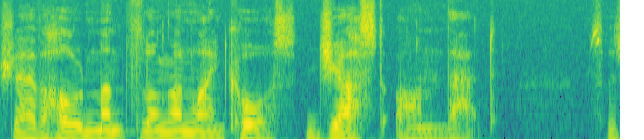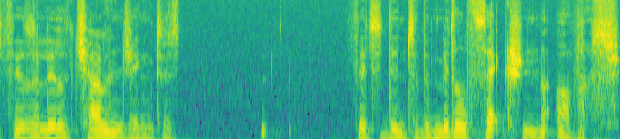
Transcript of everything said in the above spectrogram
Should I have a whole month long online course just on that? So it feels a little challenging to fit it into the middle section of a sh-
